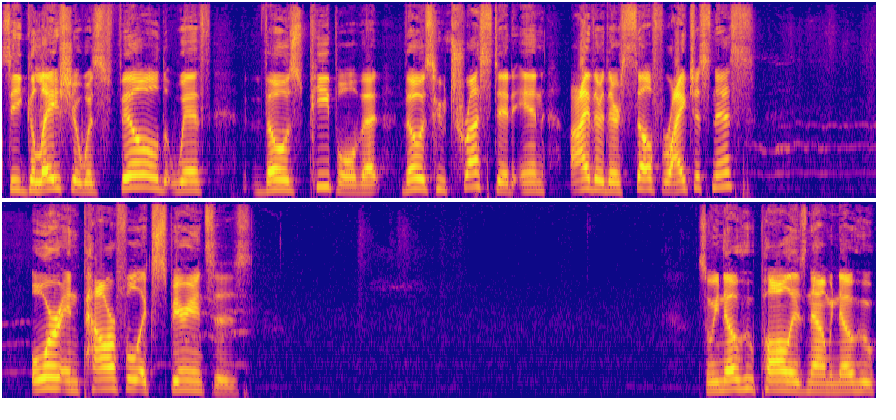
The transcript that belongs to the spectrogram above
See, Galatia was filled with those people that those who trusted in either their self righteousness or in powerful experiences. So we know who Paul is now. We know who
